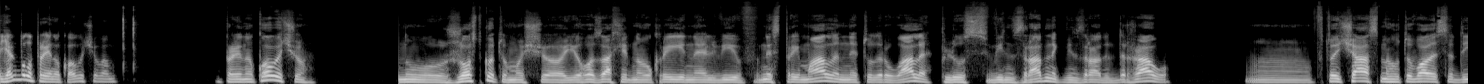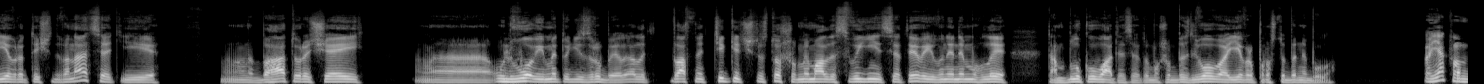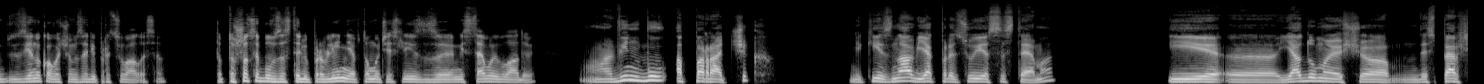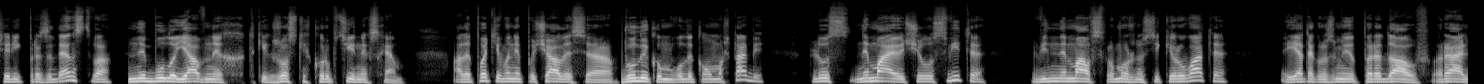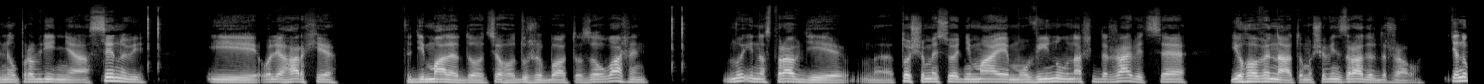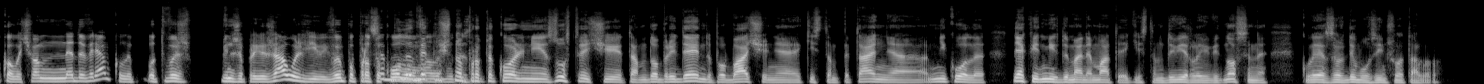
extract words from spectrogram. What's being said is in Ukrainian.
А як було при Януковичу вам? При Януковичу ну жорстко, тому що його Західна Україна, Львів не сприймали, не толерували. Плюс він зрадник, він зрадив державу. В той час ми готувалися до Євро 2012 і багато речей е, у Львові ми тоді зробили. Але власне тільки через те, що ми мали свої ініціативи, і вони не могли там це, тому що без Львова євро просто би не було. А як вам з Януковичем взагалі працювалося? Тобто, що це був за стиль управління, в тому числі з місцевою владою? Він був апаратчик, який знав, як працює система. І е, я думаю, що десь перший рік президентства не було явних таких жорстких корупційних схем. Але потім вони почалися в великому великому масштабі. Плюс, не маючи освіти, він не мав спроможності керувати. Я так розумію, передав реальне управління синові, і олігархи тоді мали до цього дуже багато зауважень. Ну і насправді, е, то, що ми сьогодні маємо війну в нашій державі, це його вина, тому що він зрадив державу. Янукович вам не довіряв, коли от ви ж він же приїжджав у Львів, і ви по протоколу це були виключно протокольні зустрічі, там добрий день, до побачення, якісь там питання. Ніколи. Як він міг до мене мати якісь там довірливі відносини, коли я завжди був з іншого табору?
